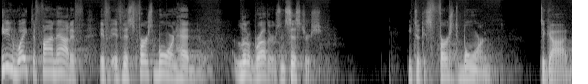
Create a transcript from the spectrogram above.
He didn't wait to find out if, if, if this firstborn had little brothers and sisters. He took his firstborn to God.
